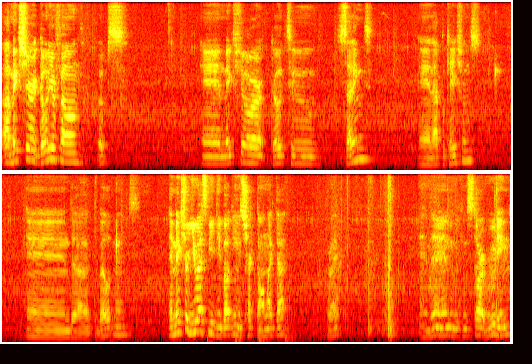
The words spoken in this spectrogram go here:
Uh, make sure, go to your phone. Oops. And make sure, go to settings and applications and uh, development. And make sure USB debugging is checked on like that. Alright. And then we can start rooting.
